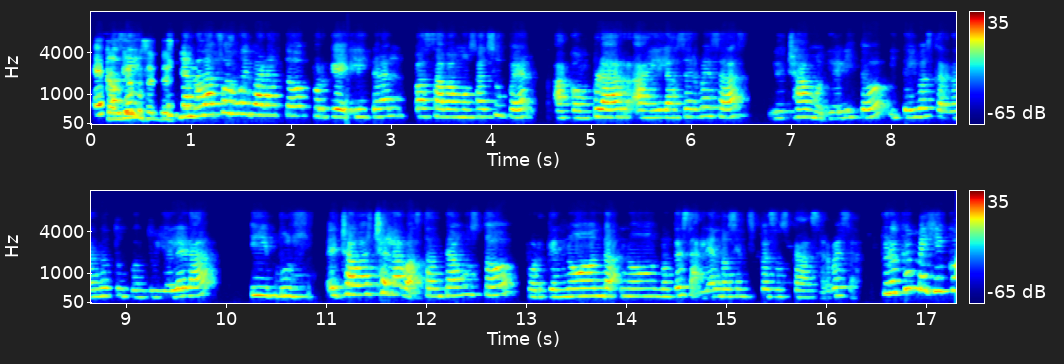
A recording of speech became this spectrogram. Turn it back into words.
Esto Cambiamos sí, el en destino. Canadá fue muy barato porque literal pasábamos al súper a comprar ahí las cervezas, le echábamos hielito y te ibas cargando tú con tu hielera y pues echabas chela bastante a gusto porque no, anda, no, no te salían 200 pesos cada cerveza. Creo que México,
